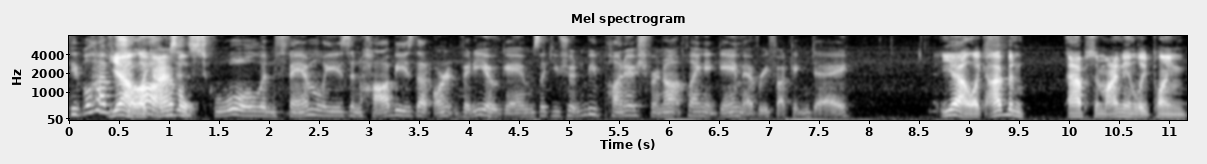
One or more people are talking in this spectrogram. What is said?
people have Yeah, jobs like, I have and a- school and families and hobbies that aren't video games. Like you shouldn't be punished for not playing a game every fucking day. yeah, like I've been absentmindedly playing,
